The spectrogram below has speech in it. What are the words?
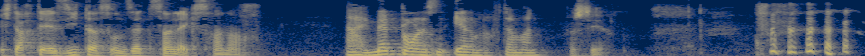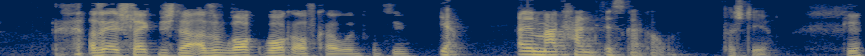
ich dachte, er sieht das und setzt dann extra nach. Nein, Matt Brown ist ein ehrenhafter Mann. Verstehe. also er schlägt nicht nach, also Walk, Walk auf K.O. im Prinzip. Ja. Mark Hunt ist Kakao. Verstehe. Okay.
